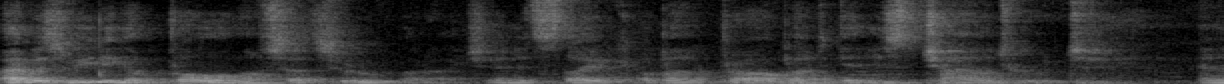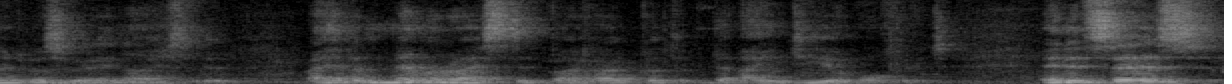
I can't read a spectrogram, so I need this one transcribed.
I was reading a poem of Satsvarup Maharaj, and it's like about Prabhupada in his childhood. And it was very nice. I haven't memorized it by heart, but the idea of it. And it says,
